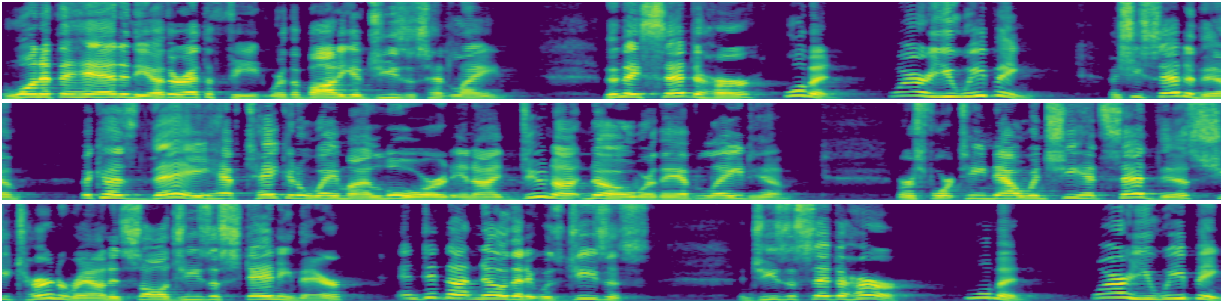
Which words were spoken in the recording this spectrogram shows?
one at the head and the other at the feet, where the body of Jesus had lain. Then they said to her, Woman, why are you weeping? And she said to them, Because they have taken away my Lord, and I do not know where they have laid him. Verse 14 Now, when she had said this, she turned around and saw Jesus standing there and did not know that it was Jesus. And Jesus said to her, Woman, why are you weeping?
